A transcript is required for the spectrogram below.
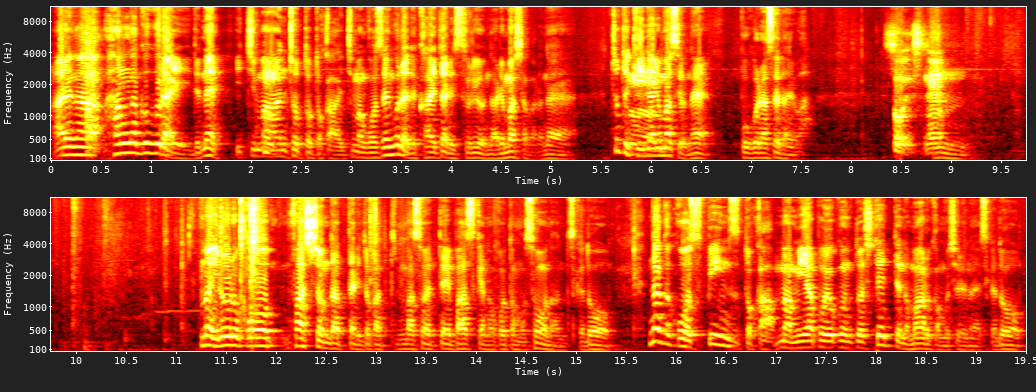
あれが半額ぐらいでね、1万ちょっととか1万5千ぐらいで買えたりするようになりましたからね。ちょっと気になりますよね。僕ら世代は。そうですね。うん。まあいろいろこうファッションだったりとかまあそうやってバスケのこともそうなんですけどなんかこうスピンズとかまあ宮ぽよくんとしてっていうのもあるかもしれないですけど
